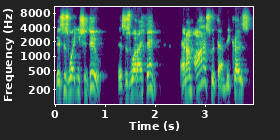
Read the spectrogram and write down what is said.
this is what you should do. This is what I think. And I'm honest with them because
